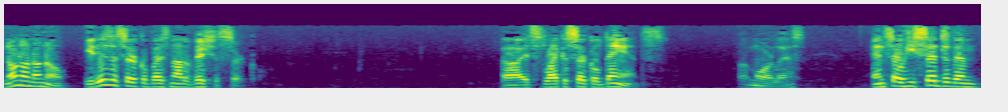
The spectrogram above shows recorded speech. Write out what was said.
no, no, no, no. It is a circle, but it's not a vicious circle. Uh, it's like a circle dance, uh, more or less. And so he said to them,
